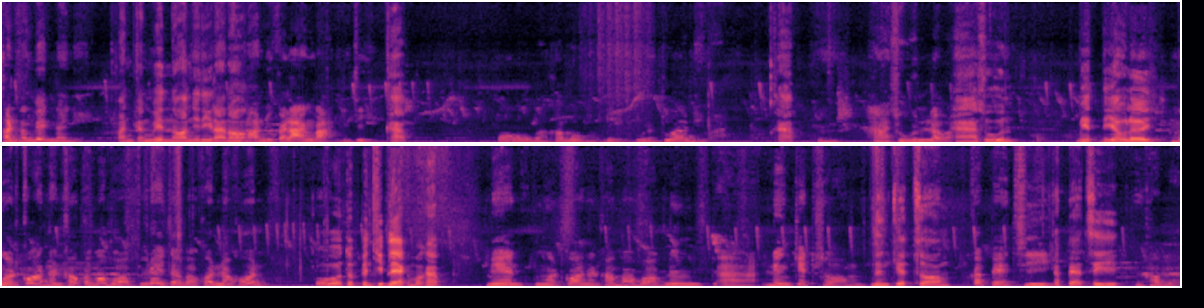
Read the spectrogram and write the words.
ฝันกลางเว้นเลยนี่ฟันกลางเว้นนอนอยู่นี่ล่ะเนาะนอนอยู่กับล่างบ้านนี่สิครับโอ้ว่าเขามาบอกเด็กกูละตัวนี่ว่ะครับห้าศูนย์แล้วว่ะห้าศูนย์เม็ดเดียวเลย หมวดก้อนนั่นเขาก็มาบอกอยู่ได้แต่ว่าคนละคน โอ้ตัวเป็นคลิปแรกกันบ่ครับแม่นหมวดก้อนนั่นเขามาบอกหนึ่งอ่าหนึ่งเจ็ดสองหนึ่งเจ็ดสองก็แปดสี่กับแปดสี่คือเขาบอก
